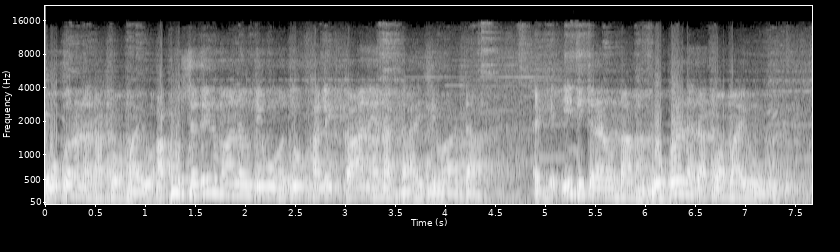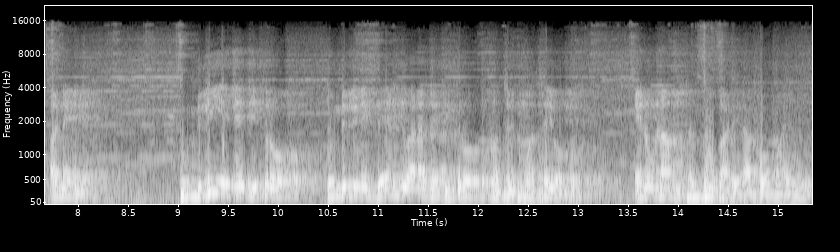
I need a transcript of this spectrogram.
ગોકર્ણ રાખવામાં આવ્યું. આખું શરીર માનવ જેવું હતું, ખાલી કાન એના ગાય જેવા હતા. એટલે એ દીકરાનું નામ ગોકર્ણ રાખવામાં આવ્યું. અને ધૂંધલીએ જે દીકરો, ધૂંધલીની બેન દ્વારા જે દીકરોનો જન્મ થયો એનું નામ ધંધુકારી રાખવામાં આવ્યું.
